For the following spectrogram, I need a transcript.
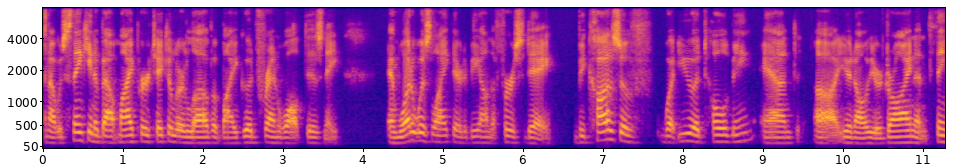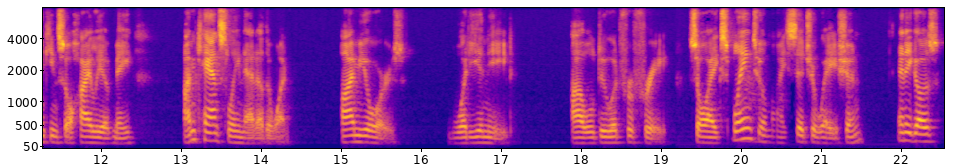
and I was thinking about my particular love of my good friend Walt Disney and what it was like there to be on the first day. Because of what you had told me and, uh, you know, your drawing and thinking so highly of me, I'm canceling that other one. I'm yours. What do you need? I will do it for free. So I explained to him my situation, and he goes,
